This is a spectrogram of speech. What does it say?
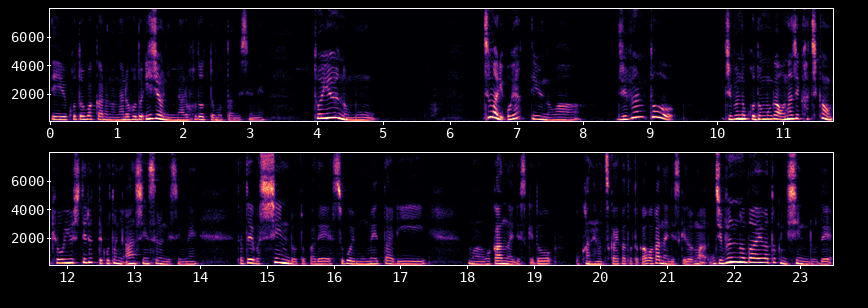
ていう言葉からのなるほど以上になるほどって思ったんですよね。というのもつまり親っていうのは自分と自分の子供が同じ価値観を共有してるってことに安心するんですよね。例えば進路とかですごい揉めたりまあ分かんないですけどお金の使い方とか分かんないんですけど、まあ、自分の場合は特に進路で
